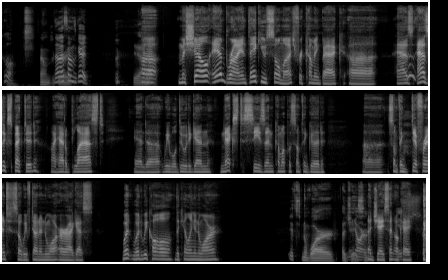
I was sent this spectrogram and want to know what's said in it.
Cool. Sounds No, great. that sounds good. yeah. Uh, Michelle and Brian, thank you so much for coming back. Uh, as as expected, I had a blast, and uh, we will do it again next season. Come up with something good, uh, something different. So we've done a noir, or I guess, what would we call the killing a noir? It's noir adjacent. Adjacent. Okay, Ish.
